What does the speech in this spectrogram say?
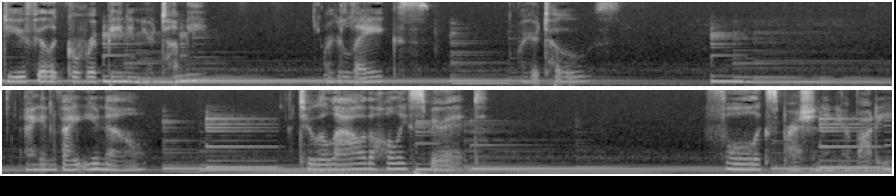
Do you feel a gripping in your tummy or your legs or your toes? I invite you now to allow the Holy Spirit full expression in your body.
